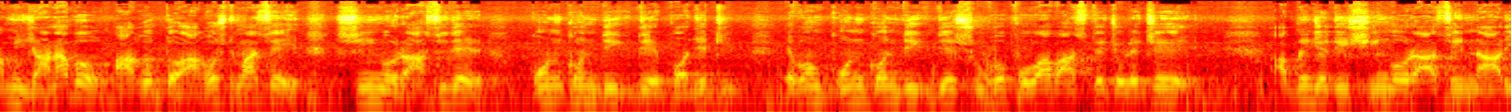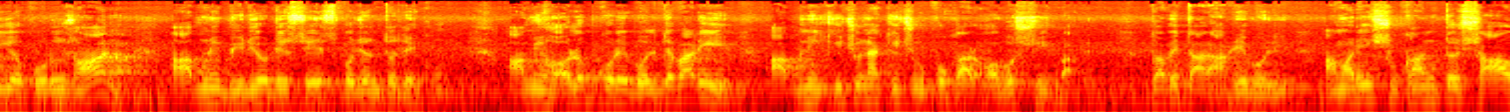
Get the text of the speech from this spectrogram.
আমি জানাব আগত আগস্ট মাসে সিংহ রাশিদের কোন কোন দিক দিয়ে পজিটিভ এবং কোন কোন দিক দিয়ে শুভ প্রভাব আসতে চলেছে। আপনি যদি সিংহ রাশি, নারী ও পুরুষ হন, আপনি ভিডিওটি শেষ পর্যন্ত দেখুন। আমি হলপ করে বলতে পারি, আপনি কিছু না কিছু উপকার অবশ্যই পাবেন। তবে তার আগে বলি, আমার এই সুকান্ত সাউ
